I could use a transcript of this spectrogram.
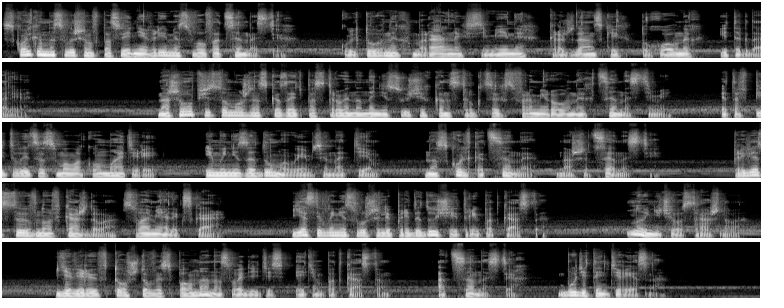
Сколько мы слышим в последнее время слов о ценностях? Культурных, моральных, семейных, гражданских, духовных и так далее. Наше общество, можно сказать, построено на несущих конструкциях, сформированных ценностями. Это впитывается с молоком матери, и мы не задумываемся над тем, насколько ценны наши ценности. Приветствую вновь каждого, с вами Алекс Кар. Если вы не слушали предыдущие три подкаста, ну и ничего страшного. Я верю в то, что вы сполна насладитесь этим подкастом. О ценностях. Будет интересно.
